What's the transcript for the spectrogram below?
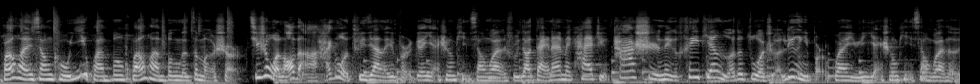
环环相扣，一环崩，环环崩的这么个事儿。其实我老板啊还给我推荐了一本跟衍生品相关的书，叫《Dynamic Hedging》，它是那个黑天鹅的作者另一本关于衍生品相关的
